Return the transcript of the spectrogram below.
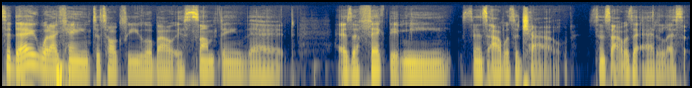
today, what I came to talk to you about is something that has affected me since I was a child, since I was an adolescent.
